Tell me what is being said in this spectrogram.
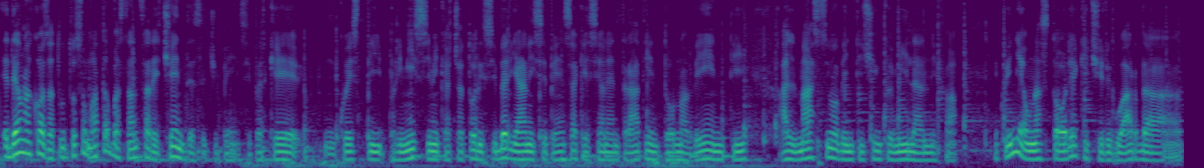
Ed è una cosa tutto sommato abbastanza recente se ci pensi, perché questi primissimi cacciatori siberiani si pensa che siano entrati intorno a 20, al massimo 25.000 anni fa. E quindi è una storia che ci riguarda,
